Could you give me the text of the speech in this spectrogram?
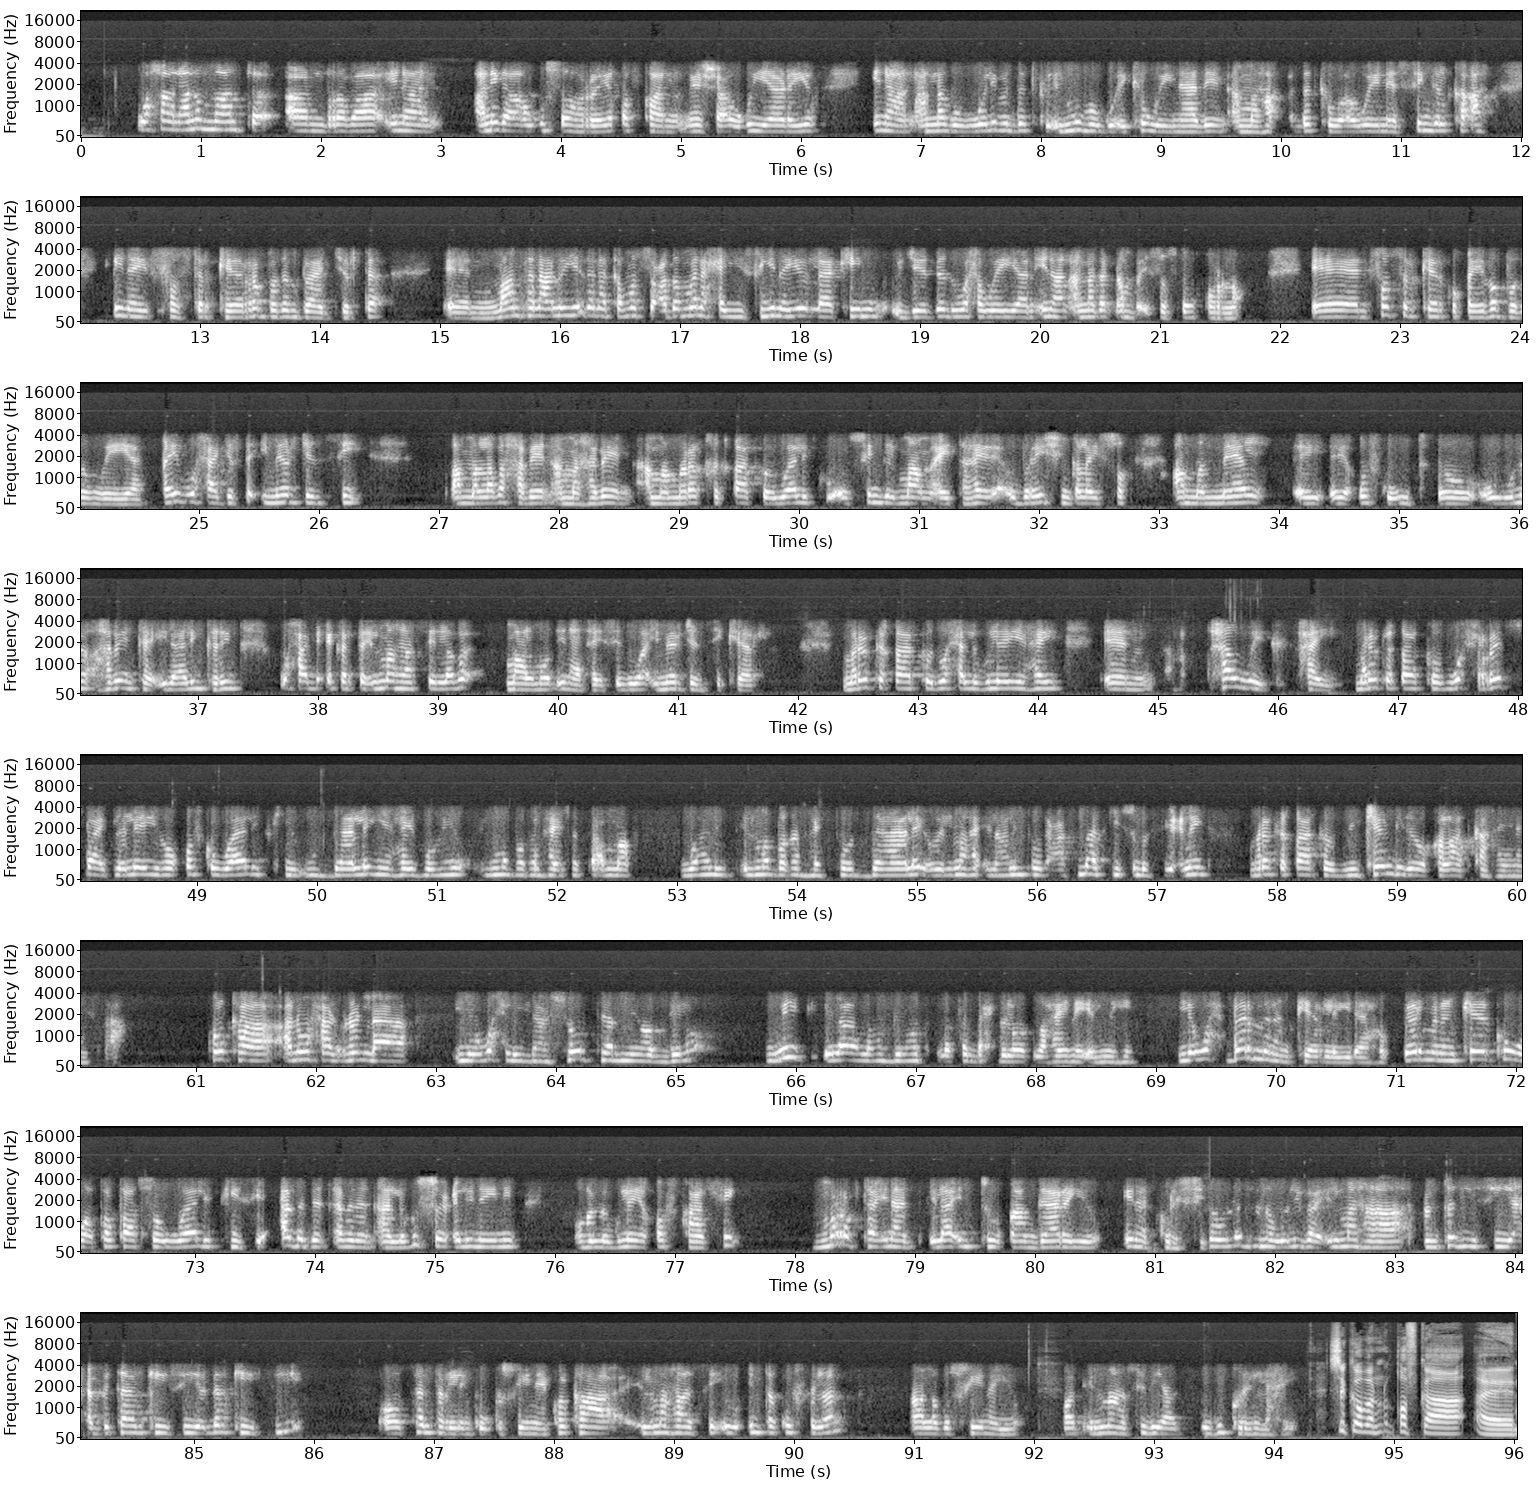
Waxaan anu maanta aan rabaa inaan anigaa ugu soo horeeyo qofkaan meesha ugu yeedhayo inaan annagu weliba dadka ilmahoogu ay ka weynaadeen ama dadka waaweyn ee singleka ah inay foster keero badan baa jirta maantana anu iyadana kama socdo mana xayisiinayo laakiin ujeedadu waxa weeyaan inaan annaga dhanba isa soo qorno. Foster careku qaybo badan weeyaan. Qayb waxaa jirta emergency ama laba habeen ama habeen ama mararka qaarkood waalidku oo single mom ay tahay operation galayso ama meel qofku uuna habeenkaa ilaalin karin. Waxaa dhici karta ilmahaasi laba maalmood inaad haysid waa emergency care. Mararka qaarkood waxaa lagu leeyahay hal week hay. Mararka qaarkood wax respite laleeyaho qofka waalidkii uu daalan yahay hooyo ilmo badan haysata ama waalid ilmo badan haystoo daalay oo ilmaha ilaalintooda caafimaadkiisuba fiicnayn mararka qaarkood weekendiga oo kale aad ka haynaysaa kolka anu waxaan odhan lahaa iyo wax la yidhaha short terminood bilo week ilaa laba bilood la saddex bilood lahaynay ilmihii iyo wax permanent care la yidhaaho. Permanent careku waa kolkaasoo waalidkiisi abadan abadan aan lagu soo celinaynin oo lagu leeyahay qofkaasi. Ma rabtaa inaad ilaa intuu qaangaarayo inaad korisid? Dowladduna weliba ilmaha cuntadiisii iyo cabitaankiisii iyo dharkiisii oo centerlink uu ku siinaya kolkaa ilmahaasi inta ku filan aa lagu siinayo. Waad ilmaha sidii aad ugu korin lahayd. Si kooban qofka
